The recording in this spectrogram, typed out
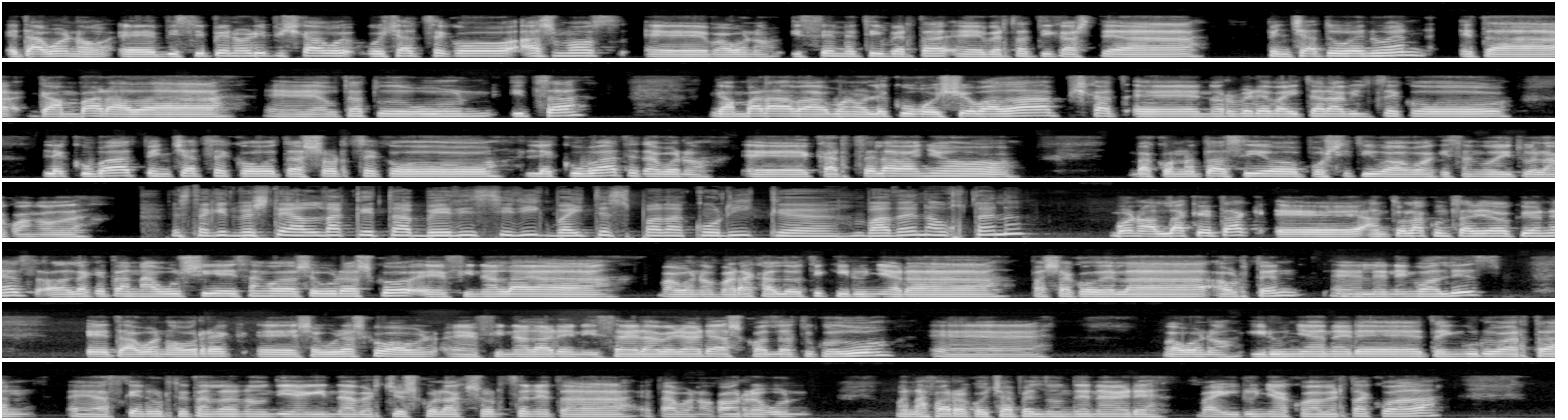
Eta bueno, e, bizipen hori pixka goxatzeko asmoz, e, ba bueno, izenetik berta, e, bertatik astea pentsatu genuen. Eta ganbara da hautatu dugun hitza ganbara ba, bueno, leku goxo bada, pixkat e, norbere baita erabiltzeko leku bat, pentsatzeko eta sortzeko leku bat, eta bueno, e, kartzela baino ba, konotazio positiboagoak izango dituelakoan gaude. Ez dakit beste aldaketa berizirik baitez padakorik e, baden aurten? Bueno, aldaketak, e, antolakuntzari daukionez, aldaketa nagusia izango da segura asko, e, finala, ba, bueno, barakaldotik iruñara pasako dela aurten, e, lehenengo aldiz eta bueno, horrek e, segurasko ba, e, finalaren izaera berare asko aldatuko du. E, ba, bueno, Iruñan ere eta inguru hartan e, azken urtetan lan handia egin da bertso eskolak sortzen eta eta bueno, gaur egun ba, Nafarroko txapeldun dena ere, ba Iruñakoa bertakoa da.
